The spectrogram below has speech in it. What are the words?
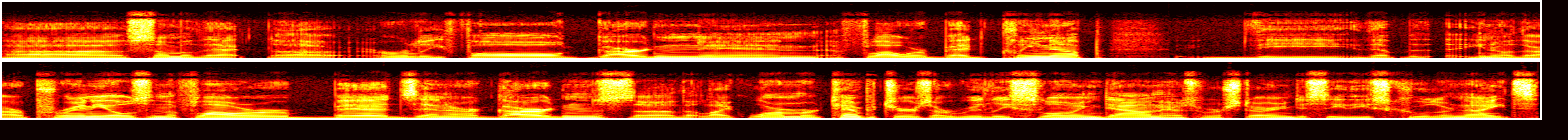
Uh, some of that uh, early fall garden and flower bed cleanup the the you know the, our perennials and the flower beds and our gardens uh, that like warmer temperatures are really slowing down as we're starting to see these cooler nights.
